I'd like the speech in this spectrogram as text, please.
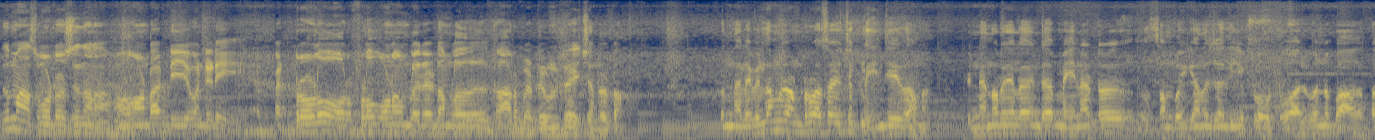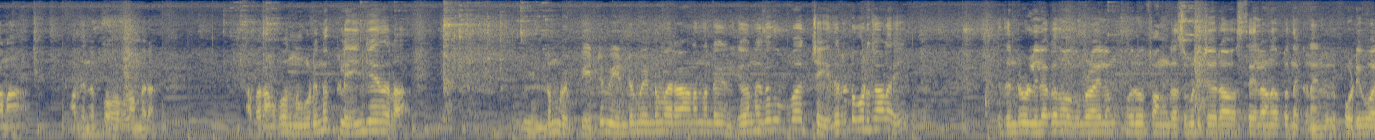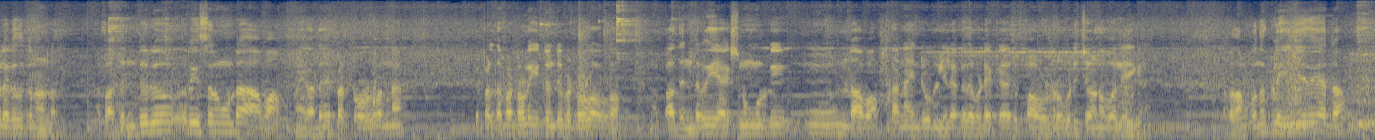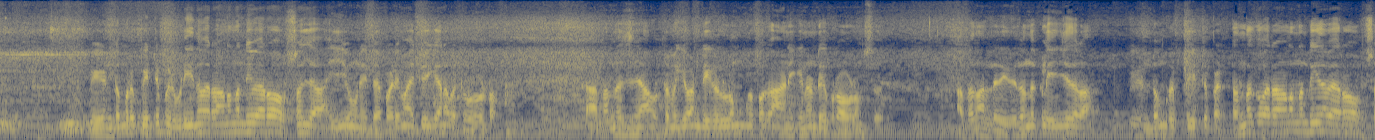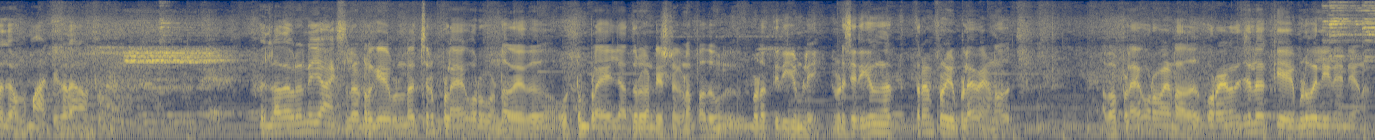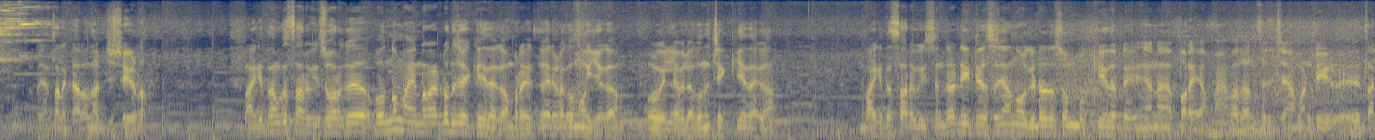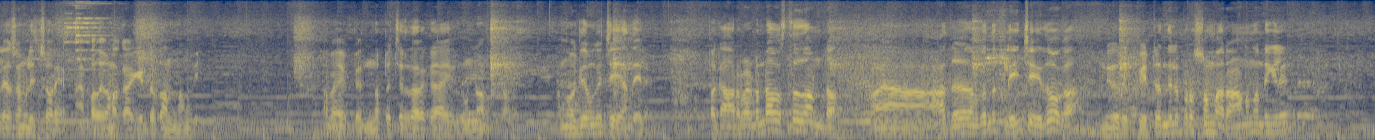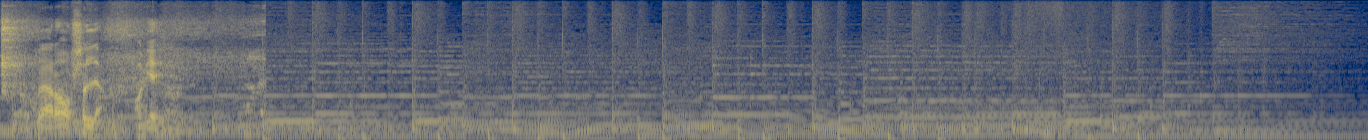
ഇത് മാസ് മോട്ടോഴ്സിൽ നിന്നാണ് ഹോണ്ട ഡി വണ്ടിയുടെ പെട്രോൾ ഓവർഫ്ലോ പോണ കംപ്ലൈന്റ് ആയിട്ട് നമ്മളത് കാർബറേറ്റർ യൂണിറ്റ് അയച്ചിട്ടുണ്ട് കേട്ടോ ഇപ്പം നിലവിൽ നമ്മൾ രണ്ട് പ്രാവശ്യം അയച്ച് ക്ലീൻ ചെയ്തതാണ്. പിന്നെയെന്ന് പറഞ്ഞാൽ അതിന്റെ മെയിനായിട്ട് സംഭവിക്കാന്ന് വെച്ചാൽ ഈ ഫ്ലോട്ട് വാൽവിന്റെ ഭാഗത്താണ് അതിന്റെ പ്രോബ്ലം വരാം. അപ്പോൾ നമുക്ക് ഒന്നും കൂടി ഒന്ന് ക്ലീൻ ചെയ്തിടാം. വീണ്ടും റിപ്പീറ്റ് വീണ്ടും വീണ്ടും വരാണെന്നുണ്ടെങ്കിൽ എനിക്ക് തോന്നുന്നത് ഇപ്പോൾ ചെയ്തിട്ട് കുറച്ച് നാളായി ഇതിന്റെ ഉള്ളിലൊക്കെ നോക്കുമ്പോഴായാലും ഒരു ഫംഗസ് പിടിച്ച ഒരു അവസ്ഥയിലാണ് ഇപ്പോൾ നിൽക്കുന്നത് അതിന്റെ ഒരു പൊടി പോലെയൊക്കെ നിൽക്കുന്നുണ്ട് അപ്പോൾ അതിന്റെ ഒരു റീസൺ കൊണ്ട് ആവാം. അതായത് പെട്രോൾ തന്നെ ഇപ്പോഴത്തെ പെട്രോൾ ഈ ട്വന്റി പെട്രോളുള്ളൂ അപ്പോൾ അതിന്റെ റിയാക്ഷനും കൂടി ഉണ്ടാവാം. കാരണം അതിന്റെ ഉള്ളിലൊക്കെ ഇവിടെയൊക്കെ ഒരു പൗഡർ പിടിച്ചാണ് പോലെ ഇരിക്കുന്നത് അപ്പോൾ നമുക്കൊന്ന് ക്ലീൻ ചെയ്ത് കയറ്റാം. വീണ്ടും റിപ്പീറ്റ് പിടിപിടിയിൽ നിന്ന് വരാണെന്നുണ്ടെങ്കിൽ വേറെ ഓപ്ഷൻ ഇല്ല. ഈ യൂണിറ്റ് പടി മാറ്റി വയ്ക്കാനേ പറ്റുള്ളൂ കേട്ടോ. കാരണം എന്താ വെച്ച് കഴിഞ്ഞാൽ ഒട്ടുമിക്ക വണ്ടികളിലും ഇപ്പോൾ കാണിക്കുന്നുണ്ട് ഈ പ്രോബ്ലംസ് അപ്പോൾ നല്ല രീതിയിലൊന്ന് ക്ലീൻ ചെയ്തിടാം. വീണ്ടും റിപ്പീറ്റ് പെട്ടെന്നൊക്കെ വരാണെന്നുണ്ടെങ്കിൽ വേറെ ഓപ്ഷൻ നമുക്ക് മാറ്റി കളയാൻ പറ്റുള്ളൂ പിന്നെ അതേപോലെ തന്നെ ഈ ആക്സിലേറ്റർ കേബിളിന്റെ ഇച്ചിരി പ്ലേ കുറവുണ്ട്. അതായത് ഒട്ടും പ്ലേ ഇല്ലാത്തൊരു കണ്ടീഷൻ എടുക്കണം അപ്പോൾ അതും ഇവിടെ തിരിക്കുമ്പോഴേ ഇവിടെ ശരിക്കും ഇത്രയും ഫ്രീ പ്ലേ വേണം അത്. അപ്പോൾ പ്ലേ കുറവേണ്ട. അത് കുറയണമെന്ന് വെച്ചാൽ കേബിൾ വലിയ തന്നെയാണ്. അപ്പോൾ ഞാൻ തൽക്കാലം ഒന്ന് അഡ്ജസ്റ്റ് ചെയ്യണം ബാക്കി നമുക്ക് സർവീസ് വർക്ക് ഒന്ന് മൈനറായിട്ടൊന്ന് ചെക്ക് ചെയ്തേക്കാം. ബ്രേക്ക് കാര്യങ്ങളൊക്കെ ഒന്ന് നോക്കിയേക്കാം. ഓയിൽ ലെവലൊക്കെ ഒന്ന് ചെക്ക് ചെയ്തേക്കാം. ബാക്കിത്തെ സർവീസിന്റെ ഡീറ്റെയിൽസ് ഞാൻ നോക്കിയിട്ട് ഒരു ദിവസം ബുക്ക് ചെയ്തിട്ട് ഞാൻ പറയാം. അപ്പോൾ അതനുസരിച്ച് ഞാൻ വണ്ടി തലേ ദിവസം വിളിച്ചു പറയാം. അപ്പോൾ അത് കണക്കാക്കിയിട്ട് തന്നാൽ മതി. അപ്പോൾ ഇപ്പം ഇന്നിപ്പോൾ ഇച്ചിരി തിരക്കായതുകൊണ്ടാണ് കേട്ടോ. നോക്കി നമുക്ക് ചെയ്യാൻ തരും ഇപ്പോൾ കാർബേറ്ററിന്റെ അവസ്ഥ ഇതാണ് കേട്ടോ. അത് നമുക്കൊന്ന് ക്ലീൻ ചെയ്ത് നോക്കാം. ഇനി റിപ്പീറ്റ് എന്തെങ്കിലും പ്രശ്നം വരാണെന്നുണ്ടെങ്കിൽ വേറെ ഓപ്ഷനില്ല ഓക്കെ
